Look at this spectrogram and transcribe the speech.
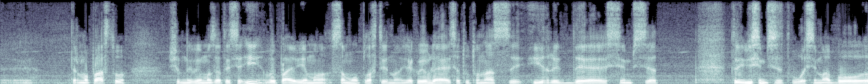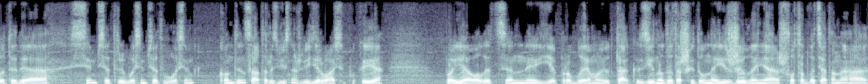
е, термопасту, щоб не вимазатися, і випаюємо саму пластину. Як виявляється, тут у нас YD70 388 або TDA 7388. Конденсатор, звісно ж, відірвався, поки я паяв, але це не є проблемою. Так, згідно даташиту, в неї живлення 620 нога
